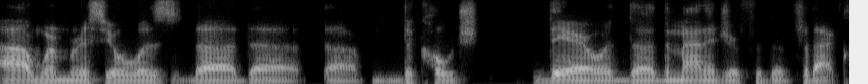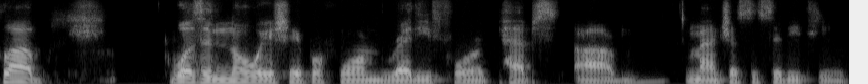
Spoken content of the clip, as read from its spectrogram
um, where Mauricio was the the uh, the coach there or the the manager for the for that club was in no way, shape, or form ready for Pep's um, Manchester City team.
